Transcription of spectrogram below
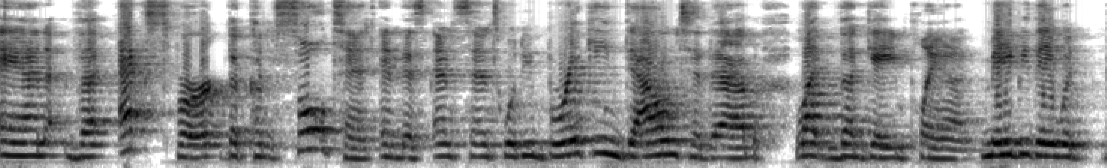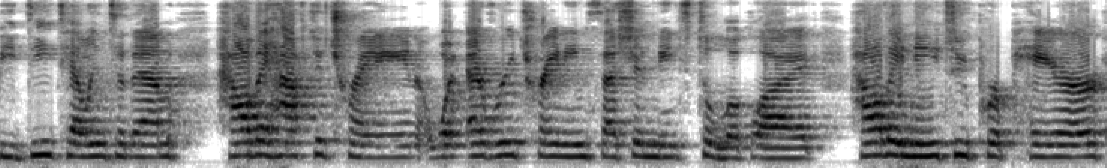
and the expert, the consultant in this instance would be breaking down to them like the game plan. Maybe they would be detailing to them how they have to train, what every training session needs to look like, how they need to prepare,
